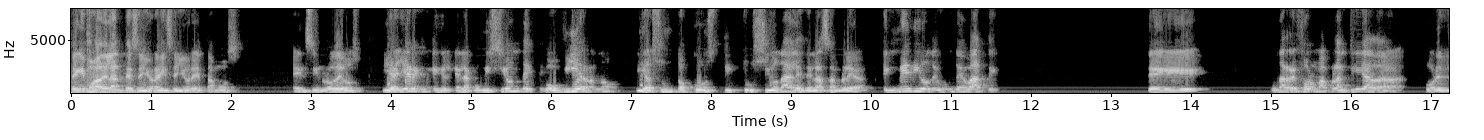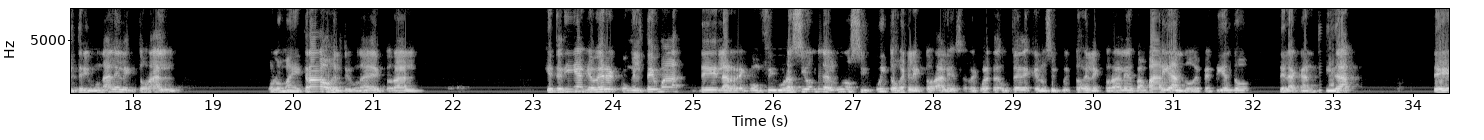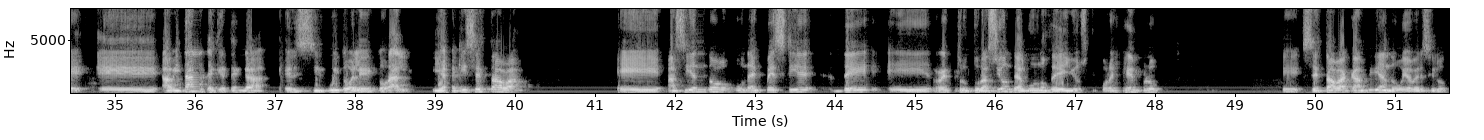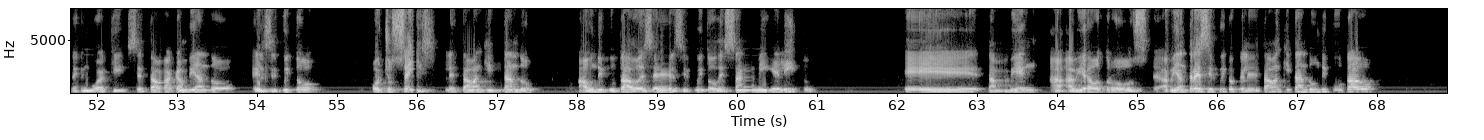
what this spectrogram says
Seguimos adelante, señoras y señores, estamos en Sin Rodeos. Y ayer en, la Comisión de Gobierno y Asuntos Constitucionales de la Asamblea, en medio de un debate de una reforma planteada por el Tribunal Electoral, por los magistrados del Tribunal Electoral, que tenía que ver con el tema de la reconfiguración de algunos circuitos electorales. Recuerden ustedes que los circuitos electorales van variando dependiendo de la cantidad de eh, habitantes que tenga el circuito electoral. Y aquí se estaba eh, haciendo una especie de eh, reestructuración de algunos de ellos. Por ejemplo, se estaba cambiando, voy a ver si lo tengo aquí, se estaba cambiando el circuito 8-6, le estaban quitando a un diputado, ese es el circuito de San Miguelito. Eh, también había otros, habían tres circuitos que le estaban quitando un diputado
